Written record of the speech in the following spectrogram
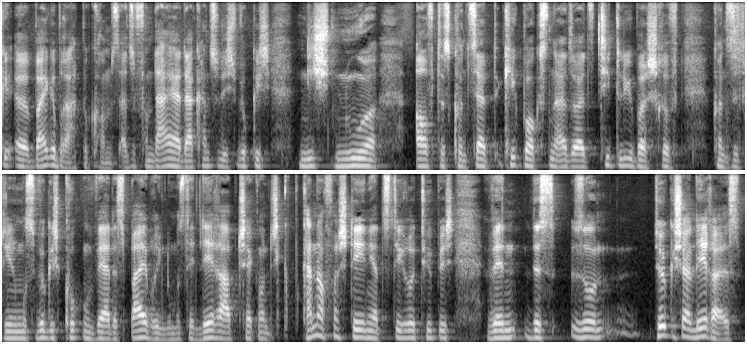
äh, beigebracht bekommst. Also von daher, da kannst du dich wirklich nicht nur auf das Konzept Kickboxen, also als Titelüberschrift konzentrieren. Du musst wirklich gucken, wer das beibringt. Du musst den Lehrer abchecken. Und ich kann auch verstehen, jetzt stereotypisch, wenn das so ein türkischer Lehrer ist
